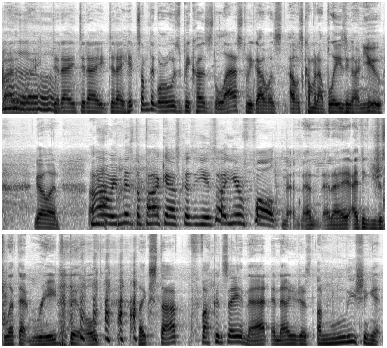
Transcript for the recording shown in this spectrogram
By the Oh. way, did I did I did I hit something, or was it because last week I was I was coming out blazing on you, going, "Oh, No. we missed the podcast because of you. It's all your fault." And and, and I, I think you just let that rage build. like, stop fucking saying that, and now you're just unleashing it.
